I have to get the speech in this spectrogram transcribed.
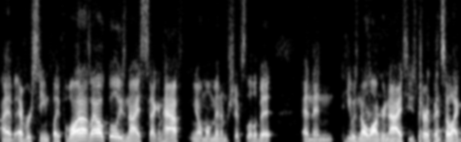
I have ever seen play football. And I was like, Oh, cool. He's nice. Second half, you know, momentum shifts a little bit. And then he was no longer nice. He's chirping. So, like,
